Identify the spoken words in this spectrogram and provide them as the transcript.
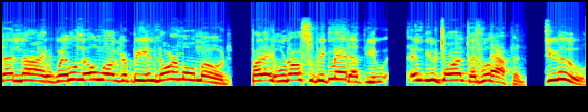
then I will no longer be in normal mode, but I will also be mad at you, and you don't that will happen, do you?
